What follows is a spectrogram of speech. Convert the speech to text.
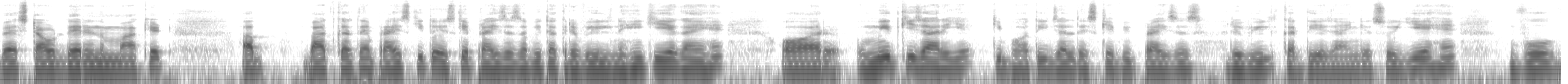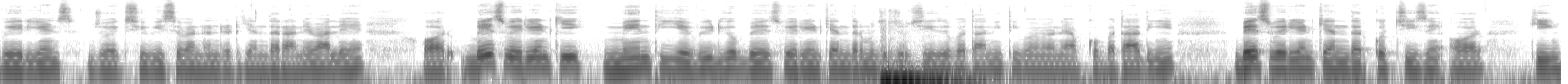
best out there in the market अब बात करते हैं प्राइस की तो इसके प्राइजेस अभी तक रिवील नहीं किए गए हैं और उम्मीद की जा रही है कि बहुत ही जल्द इसके भी प्राइजेस रिवील कर दिए जाएँगे। सो ये हैं वो वेरिएंट्स जो एक्स यू के अंदर आने वाले हैं और बेस वेरिएंट की मेन थी ये वीडियो बेस वेरिएंट के अंदर मुझे जो चीज़ें बतानी थी वो मैंने आपको बता दी हैं। बेस वेरिएंट के अंदर कुछ चीज़ें और कि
